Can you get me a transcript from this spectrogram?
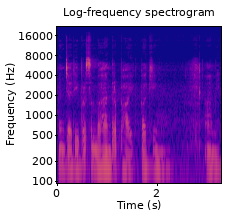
menjadi persembahan terbaik bagimu. Amin.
